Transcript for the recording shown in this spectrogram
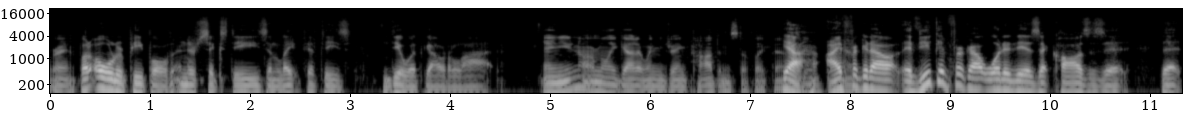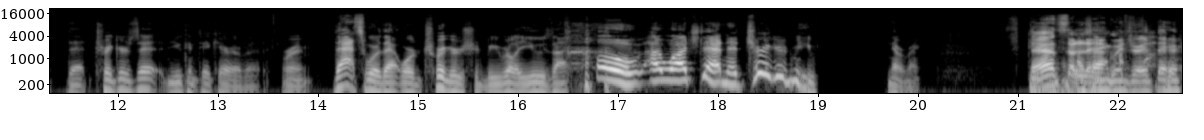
Right. But older people in their 60s and late 50s deal with gout a lot. And you normally got it when you drink pop and stuff like that. Yeah, too. I figured out if you can figure out what it is that causes it, that that triggers it, you can take care of it. Right. That's where that word trigger should be really used. Not, oh, I watched that and it triggered me. Never mind. That's the language right there.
